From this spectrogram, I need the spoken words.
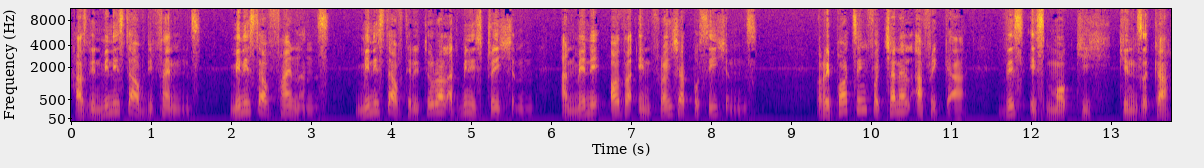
has been Minister of Defense, Minister of Finance, Minister of Territorial Administration, and many other influential positions. Reporting for Channel Africa, this is Moki Kinzeka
